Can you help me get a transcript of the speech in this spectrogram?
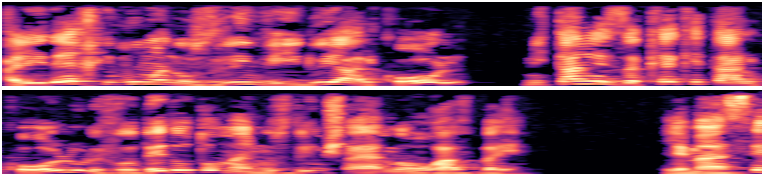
על ידי חימום הנוזלים ואידוי האלכוהול, ניתן לזקק את האלכוהול ולבודד אותו מהנוזלים שהיה מעורב בהם. למעשה,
